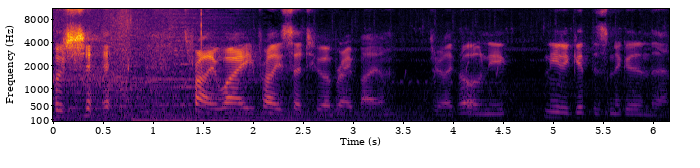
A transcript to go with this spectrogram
Oh shit. That's probably why he probably set two up right by him. They're like, oh, need need to get this nigga and then.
